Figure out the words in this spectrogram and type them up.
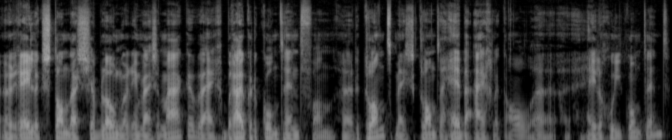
een redelijk standaard schabloon waarin wij ze maken. Wij gebruiken de content van uh, de klant. De meeste klanten hebben eigenlijk al uh, hele goede content.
